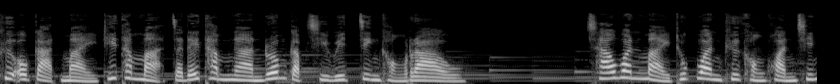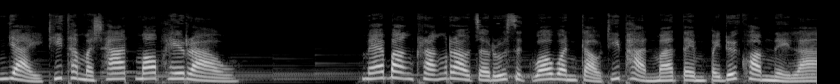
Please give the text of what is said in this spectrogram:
คือโอกาสใหม่ที่ธรรมะจะได้ทำงานร่วมกับชีวิตจริงของเรา เช้าวันใหม่ทุกวันคือของขวัญชิ้นใหญ่ที่ธรรมชาติมอบให้เราแม้บางครั้งเราจะรู้สึกว่าวันเก่าที่ผ่านมาเต็มไปด้วยความเหนื่อยล้า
